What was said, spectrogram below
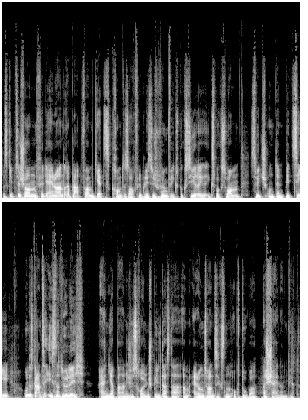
Das gibt es ja schon für die eine oder andere Plattform. Jetzt kommt es auch für PlayStation 5, Xbox Series, Xbox One, Switch und den PC. Und das Ganze ist natürlich ein japanisches Rollenspiel, das da am 21. Oktober erscheinen wird.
